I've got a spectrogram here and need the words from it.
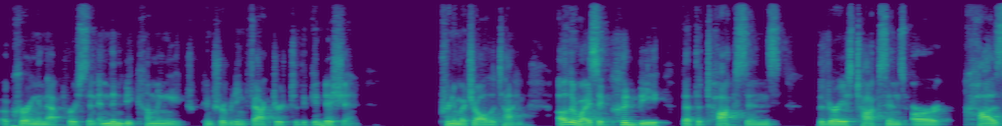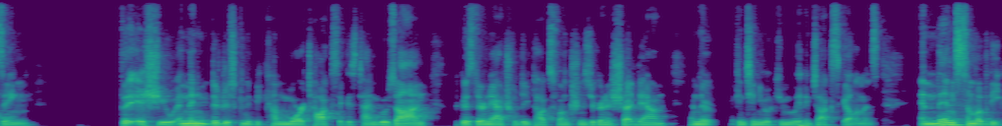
occurring in that person and then becoming a contributing factor to the condition pretty much all the time. Otherwise, it could be that the toxins, the various toxins, are causing the issue and then they're just going to become more toxic as time goes on because their natural detox functions are going to shut down and they're continue accumulating toxic elements And then some of the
